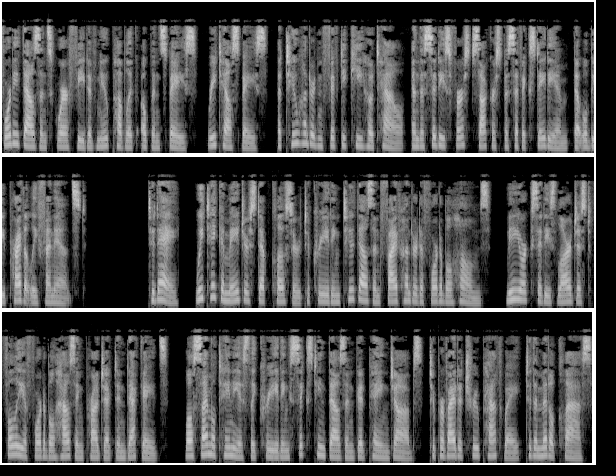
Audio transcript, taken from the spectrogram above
40,000 square feet of new public open space, retail space, a 250-key hotel and the city's first soccer-specific stadium that will be privately financed. Today, we take a major step closer to creating 2,500 affordable homes, New York City's largest fully affordable housing project in decades, while simultaneously creating 16,000 good-paying jobs to provide a true pathway to the middle class,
